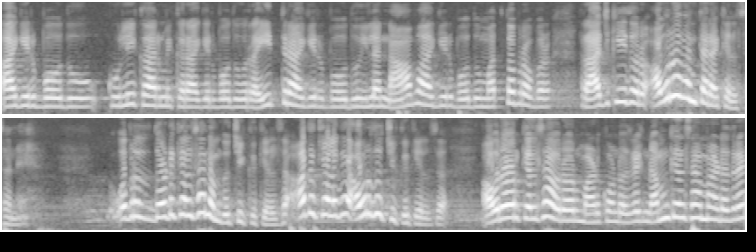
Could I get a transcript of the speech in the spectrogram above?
ಆಗಿರ್ಬೋದು, ಕೂಲಿ ಕಾರ್ಮಿಕರಾಗಿರ್ಬೋದು, ರೈತರಾಗಿರ್ಬೋದು, ಇಲ್ಲ ನಾವಾಗಿರ್ಬೋದು ಮತ್ತೊಬ್ಬರೊಬ್ಬರು ರಾಜಕೀಯದವರು ಅವರು ಒಂಥರ ಕೆಲಸನೇ. ಒಬ್ರದ್ದು ದೊಡ್ಡ ಕೆಲಸ ನಮ್ಮದು ಚಿಕ್ಕ ಕೆಲಸ. ಅದು ಕೆಳಗೆ ಅವ್ರದ್ದು ಚಿಕ್ಕ ಕೆಲಸ. ಅವ್ರವ್ರ ಕೆಲಸ ಅವ್ರವ್ರು ಮಾಡ್ಕೊಂಡು ಹೋದ್ರೆ ನಮ್ಮ ಕೆಲಸ ಮಾಡಿದ್ರೆ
